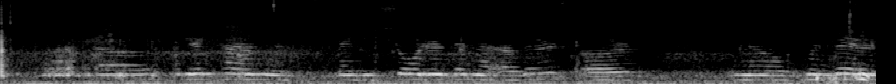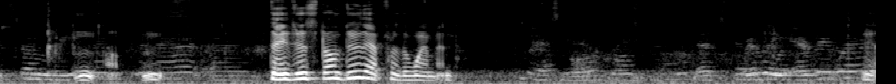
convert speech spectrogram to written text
uh, your time was maybe shorter than the others, or, you know, was there some reason for that, or They just don't do that for the women. that's really everywhere? Yeah.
